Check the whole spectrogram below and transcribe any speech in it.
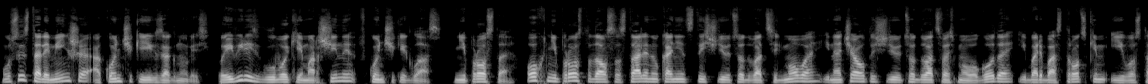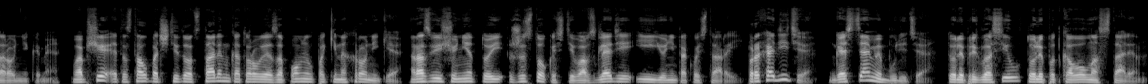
Усы стали меньше, а кончики их загнулись. Появились глубокие морщины в кончике глаз. Непросто. Ох, непросто дался Сталину конец 1927 и начало 1928 года и борьба с Троцким и его сторонниками. Вообще, это стал почти тот Сталин, которого я запомнил по кинохронике. Разве еще нет той жестокости во взгляде и ее не такой старой. «Проходите, гостями будете», то ли пригласил, то ли подколол нас Сталин.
